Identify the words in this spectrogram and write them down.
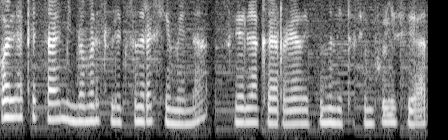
Hola, ¿qué tal? Mi nombre es Alexandra Jimena, soy de la carrera de Comunicación y Publicidad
